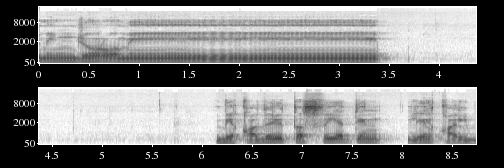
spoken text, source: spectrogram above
من جرمي بقدر تصفية للقلب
